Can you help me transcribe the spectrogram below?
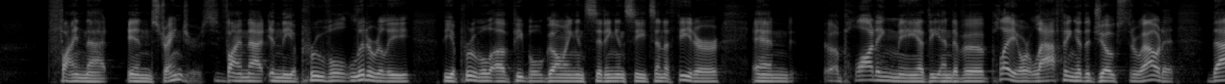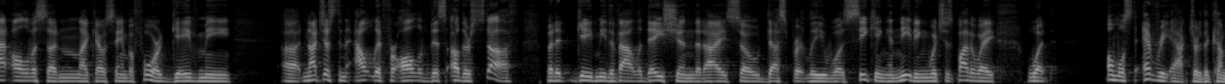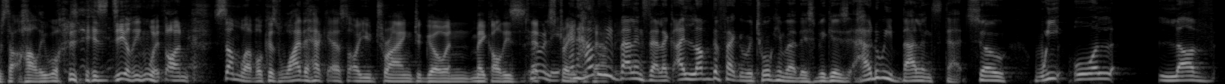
find that in strangers, find that in the approval, literally the approval of people going and sitting in seats in a theater and applauding me at the end of a play or laughing at the jokes throughout it. That all of a sudden, like I was saying before, gave me uh, not just an outlet for all of this other stuff, but it gave me the validation that I so desperately was seeking and needing, which is, by the way, what almost every actor that comes to Hollywood is dealing with on some level. Because why the heck else are you trying to go and make all these uh, totally. And how do we balance that? Like, I love the fact that we're talking about this because how do we balance that? So we all love,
